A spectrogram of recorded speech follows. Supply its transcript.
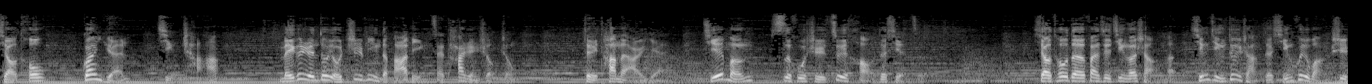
小偷、官员。警察，每个人都有致命的把柄在他人手中，对他们而言，结盟似乎是最好的选择。小偷的犯罪金额少了，刑警队长的行贿往事，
